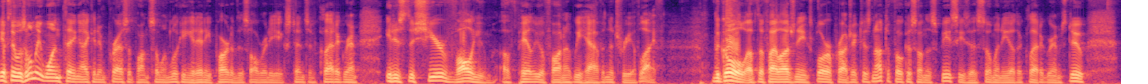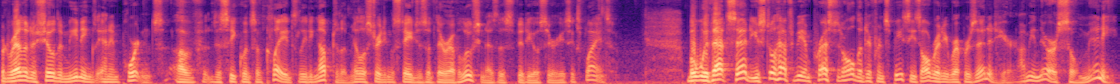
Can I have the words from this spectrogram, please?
If there was only one thing I could impress upon someone looking at any part of this already extensive cladogram, it is the sheer volume of paleofauna we have in the Tree of Life. The goal of the Phylogeny Explorer project is not to focus on the species as so many other cladograms do, but rather to show the meanings and importance of the sequence of clades leading up to them, illustrating the stages of their evolution, as this video series explains. But with that said, you still have to be impressed at all the different species already represented here. I mean, there are so many.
